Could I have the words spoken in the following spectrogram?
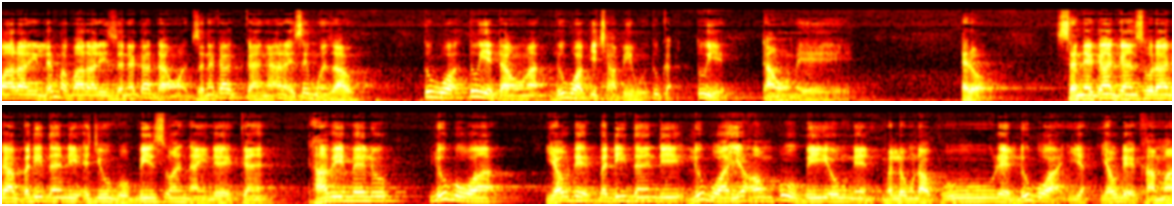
ပါတာတွေလက်မပါတာတွေဇနကတောင်ဇနကကံကအဲ့ဒါစိတ်ဝင်စားဘူးသူ့ဘဝသူ့ရဲ့တောင်ကလူဘဝပြစ်ချပေးဖို့သူကသူ့ရဲ့တောင်းဝင်ပဲအဲ့တော့ဇဇနကကံဆိုတာကပရိသန္တိအကျိုးကိုပေးစွမ်းနိုင်တဲ့ကံဒါပေမဲ့လို့လူဘဝ ရောက်တဲ့ပဋိသန္တိလူဘဝရောက်အောင်ပို့ပေးုံနဲ့မလုံတော့ဘူးတဲ့လူဘဝရောက်တဲ့အခါမှာ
